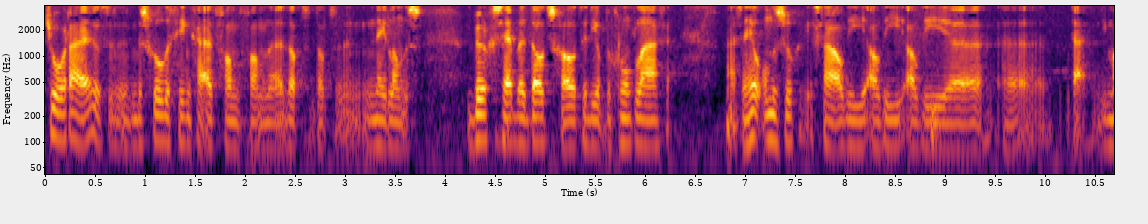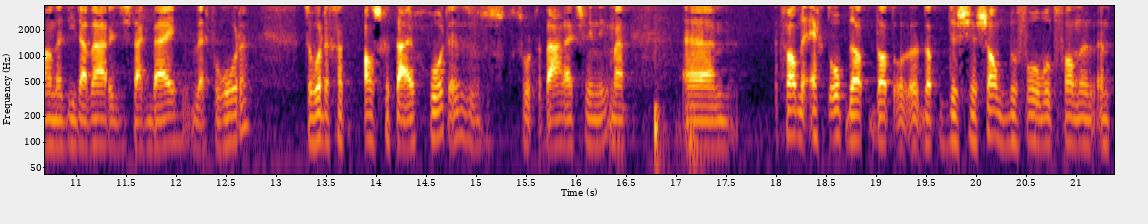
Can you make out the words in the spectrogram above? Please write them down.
Chora. Hè, dat een beschuldiging uit van, van dat, dat Nederlanders burgers hebben doodgeschoten die op de grond lagen. Nou, dat is een heel onderzoek. Ik sta al die, al die, al die, eh, eh, ja, die mannen die daar waren, die sta ik bij, bij verhoren. Ze worden als getuige gehoord, hè, een soort waarheidsvinding. Maar ehm, het valt me echt op dat, dat, dat de sergeant bijvoorbeeld van een, een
